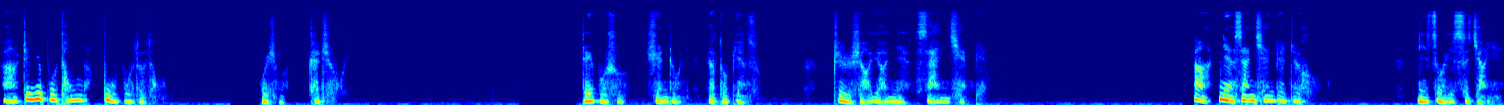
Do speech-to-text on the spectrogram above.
啊，这一步通了，步步都通。为什么？开智慧。这部书选中的要读遍数，至少要念三千遍。啊，念三千遍之后，你做一次讲演，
